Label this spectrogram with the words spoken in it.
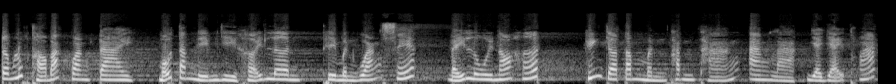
Trong lúc thọ bát quan trai, mỗi tâm niệm gì khởi lên thì mình quán xét, đẩy lui nó hết, khiến cho tâm mình thanh thản, an lạc và giải thoát.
